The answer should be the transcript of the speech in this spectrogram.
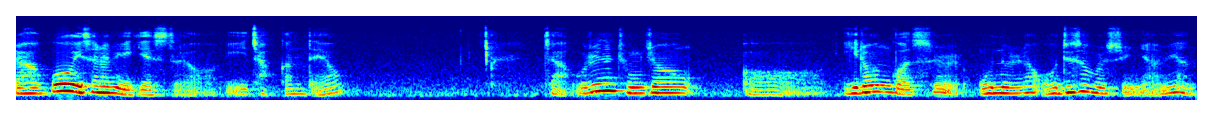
라고 이 사람이 얘기했어요. 이 작가인데요. 자, 우리는 종종 어, 이런 것을 오늘날 어디서 볼 수 있냐면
